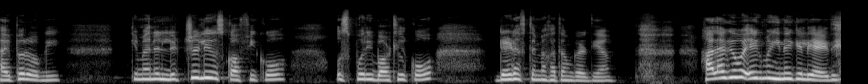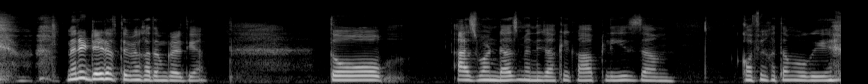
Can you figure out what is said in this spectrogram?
ہائپر ہو گئی کہ میں نے لٹرلی اس کافی کو، اس پوری بوٹل کو ڈیڑھ ہفتے میں ختم کر دیا۔ حالانکہ وہ ایک مہینے کے لیے آئی تھی۔ میں نے ڈیڑھ ہفتے میں ختم کر دیا۔ تو ایز ون ڈز میں نے جا کے کہا پلیز کافی ختم ہو گئی ہے۔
